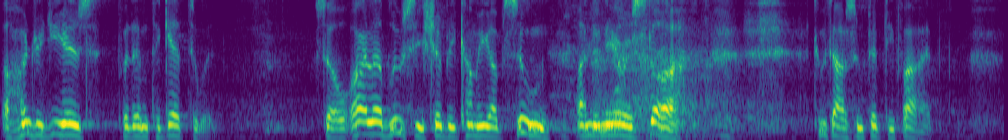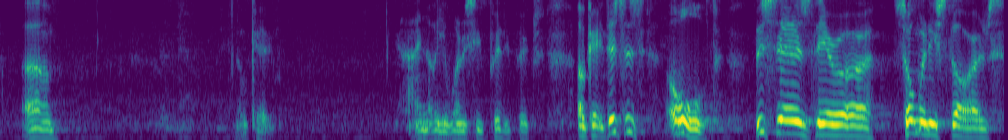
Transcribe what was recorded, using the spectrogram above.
100 years for them to get to it. So Our Love Lucy should be coming up soon on the nearest star, 2055. Um, Okay. I know you want to see pretty pictures. Okay, this is old. This says there are so many stars,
